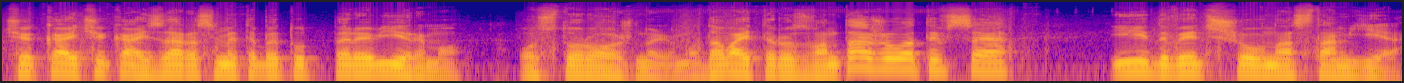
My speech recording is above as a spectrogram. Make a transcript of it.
Чекай, чекай, зараз ми тебе тут перевіримо. Осторожно йому. Давайте розвантажувати все і дивіться, що в нас там є.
